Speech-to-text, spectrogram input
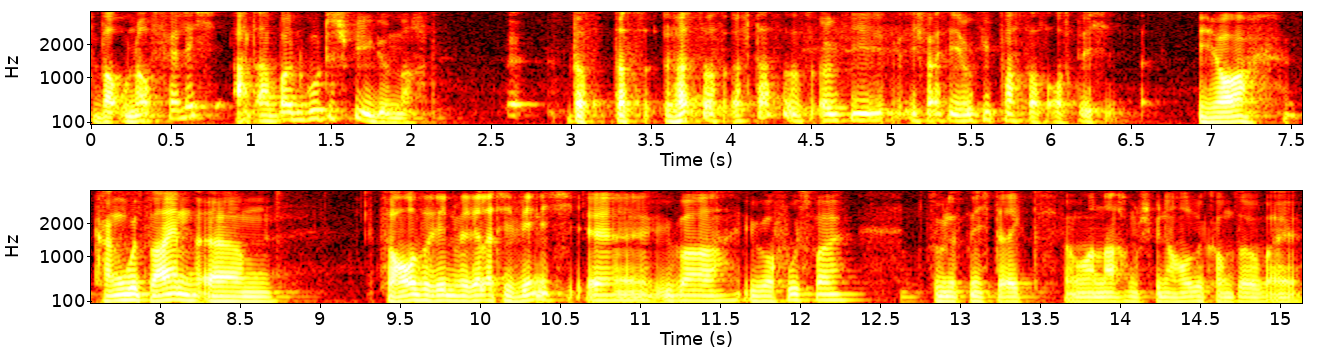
war unauffällig, hat aber ein gutes Spiel gemacht. Das, das, hörst du das öfters? Das ist irgendwie, ich weiß nicht, irgendwie passt das auf dich. Ja, kann gut sein. Ähm, zu Hause reden wir relativ wenig äh, über, über Fußball. Zumindest nicht direkt, wenn man nach dem Spiel nach Hause kommt, so, weil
